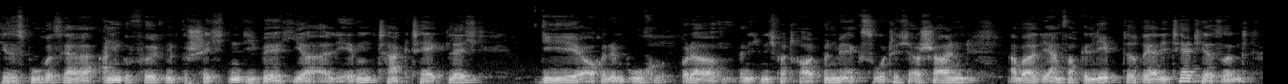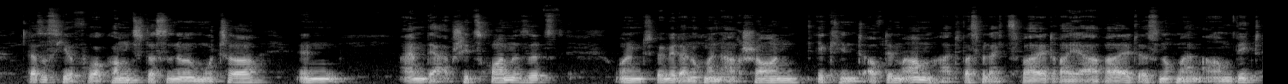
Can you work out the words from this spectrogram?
dieses Buch ist ja angefüllt mit Geschichten, die wir hier erleben, tagtäglich, die auch in dem Buch oder wenn ich nicht vertraut bin, mir exotisch erscheinen, aber die einfach gelebte Realität hier sind. Dass es hier vorkommt, dass eine Mutter in einem der Abschiedsräume sitzt Und wenn wir da nochmal nachschauen, ihr Kind auf dem Arm hat, was vielleicht zwei, drei Jahre alt ist, nochmal im Arm wiegt,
